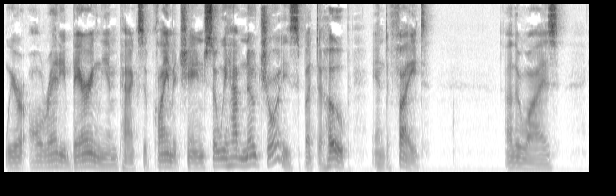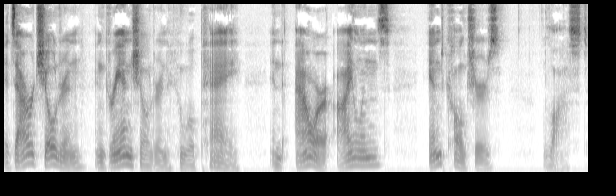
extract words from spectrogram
We are already bearing the impacts of climate change, so we have no choice but to hope and to fight. Otherwise, it's our children and grandchildren who will pay and our islands and cultures lost.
